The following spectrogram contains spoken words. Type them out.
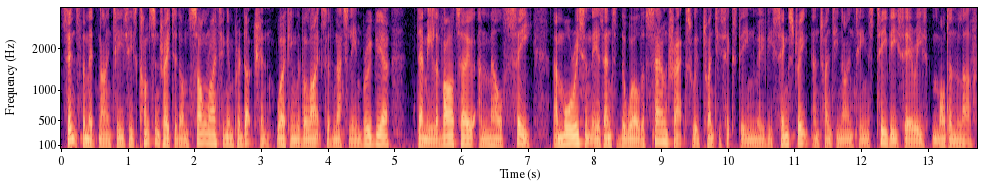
Since the mid 90s, he's concentrated on songwriting and production, working with the likes of Natalie Imbruglia, Demi Lovato, and Mel C, and more recently has entered the world of soundtracks with 2016 movie Sing Street and 2019's TV series Modern Love.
